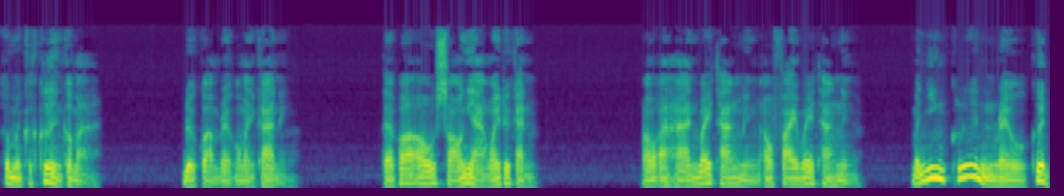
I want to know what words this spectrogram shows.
เออมันก็เคลื่อนเข้ามา ด้วยความเร็วของมันค่าหนึ่ง แต่พอเอาสองอย่างไว้ด้วยกัน เอาอาหารไว้ทางหนึ่ง เอาไฟไว้ทางหนึ่ง มันยิ่งเคลื่อนเร็วขึ้น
